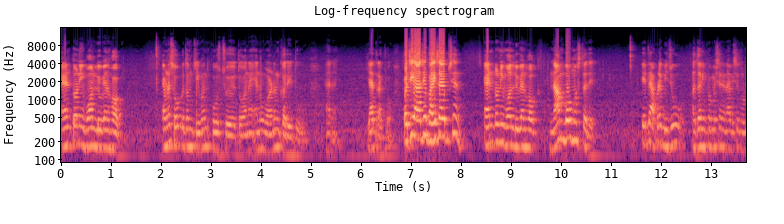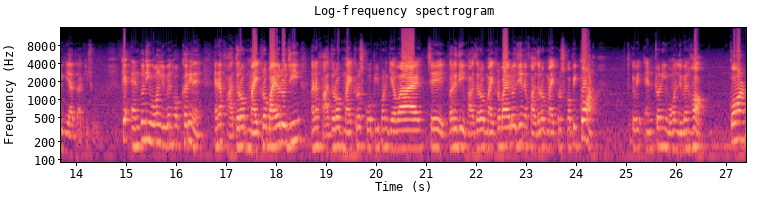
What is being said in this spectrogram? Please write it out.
એન્ટોની વોન લ્યુવેન હોક એમણે સૌપ્રથમ જીવંત કોષ જોયો હતો અને એનું વર્ણન કર્યું હતું. હે ને? યાદ રાખજો. પછી આ જે ભાઈ સાહેબ છે ને એન્ટોની વોન લ્યુવેન હોક, નામ બહુ મસ્ત છે. એટલે આપણે બીજું અધર ઇન્ફોર્મેશન એના વિશે થોડીક યાદ રાખીશું. કે એન્ટોની વોન લ્યુવેન હોક કરીને એને ફાધર ઓફ માઇક્રોબાયોલોજી અને ફાધર ઓફ માઇક્રોસ્કોપી પણ કહેવાય છે. ફરીથી ફાધર ઓફ માઇક્રોબાયોલોજી અને ફાધર ઓફ માઇક્રોસ્કોપી કોણ? તો કે ભાઈ એન્ટોની વોન લ્યુવેન હોક. કોણ?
